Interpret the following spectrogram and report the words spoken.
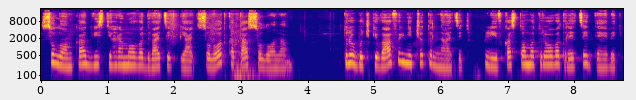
Соломка 200 грамова 25 солодка та солона. Трубочки вафельні 14 Плівка 100 метрова 39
